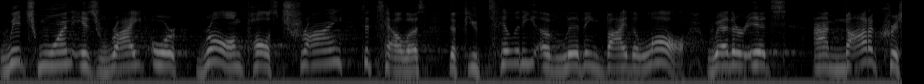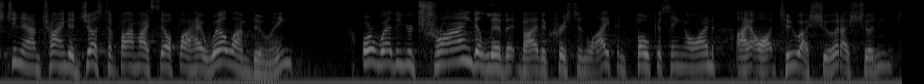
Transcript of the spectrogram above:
which one is right or wrong. Paul's trying to tell us the futility of living by the law. Whether it's I'm not a Christian and I'm trying to justify myself by how well I'm doing, or whether you're trying to live it by the Christian life and focusing on I ought to, I should, I shouldn't.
